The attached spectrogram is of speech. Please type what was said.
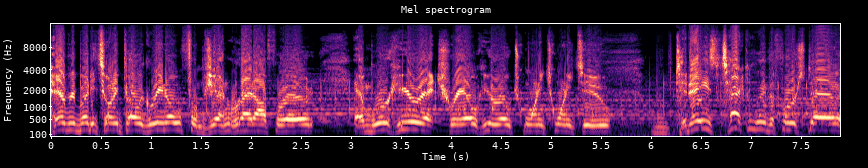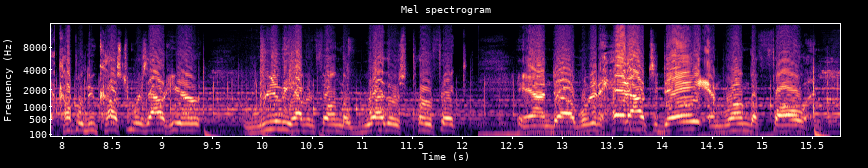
Hey everybody, Tony Pellegrino from GenRight Off Road, and we're here at Trail Hero 2022. Today's technically the first day. A couple new customers out here, really having fun. The weather's perfect, and uh, we're gonna head out today and run the Fallen.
